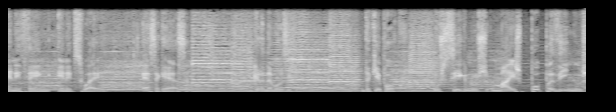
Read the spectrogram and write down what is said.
Anything in Its Way. Essa que é essa. Grande música. Daqui a pouco, os signos mais poupadinhos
